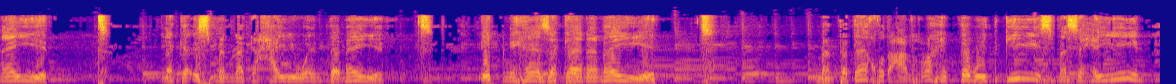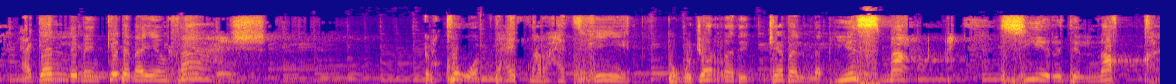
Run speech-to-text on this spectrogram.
ميت. لك اسم إنك حي وإنت ميت. ابن هذا كان ميت. ما أنت تاخد على الراهب ده وتقيس مسيحيين. أقل من كده ما ينفعش. القوة بتاعتنا راحت فين؟ بمجرد الجبل ما بيسمع سيرة النقل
